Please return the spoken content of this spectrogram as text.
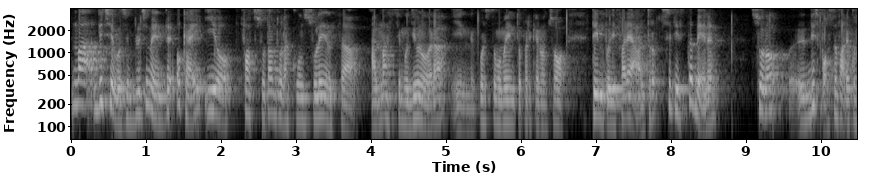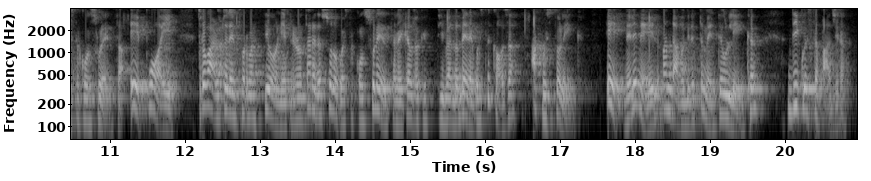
ma dicevo semplicemente ok, io faccio soltanto una consulenza al massimo di un'ora in questo momento perché non ho tempo di fare altro, se ti sta bene sono eh, disposto a fare questa consulenza e puoi trovare tutte le informazioni e prenotare da solo questa consulenza nel caso che ti vada bene questa cosa a questo link. E nelle mail mandavo direttamente un link di questa pagina.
